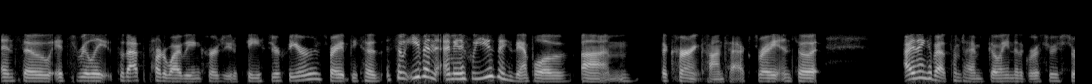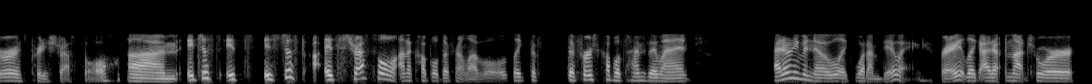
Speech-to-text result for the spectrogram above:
and so it's really so that's part of why we encourage you to face your fears right because so even i mean if we use the example of um, the current context right and so it, i think about sometimes going to the grocery store is pretty stressful um, it just it's it's just it's stressful on a couple different levels like the the first couple times i went i don't even know like what i'm doing right like I don't, i'm not sure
